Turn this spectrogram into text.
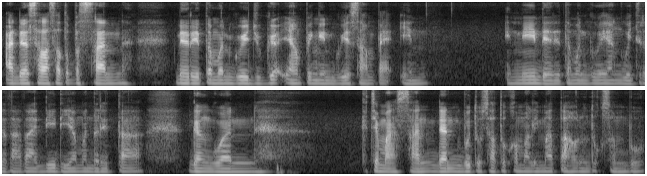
Ada salah satu pesan dari teman gue juga yang pengen gue sampein. Ini dari teman gue yang gue cerita tadi dia menderita gangguan kecemasan dan butuh 1,5 tahun untuk sembuh.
